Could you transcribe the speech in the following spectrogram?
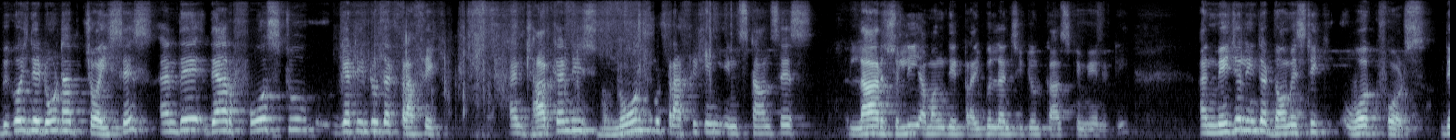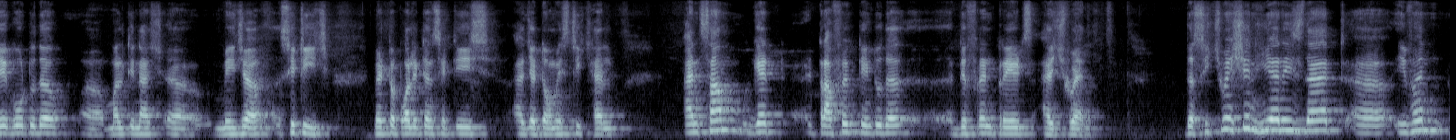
because they don't have choices and they, they are forced to get into the traffic. And Jharkhand is known for trafficking instances largely among the tribal and scheduled caste community. And majorly in the domestic workforce, they go to the uh, multinational uh, major cities, metropolitan cities as a domestic help and some get trafficked into the different trades as well. The situation here is that uh, even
